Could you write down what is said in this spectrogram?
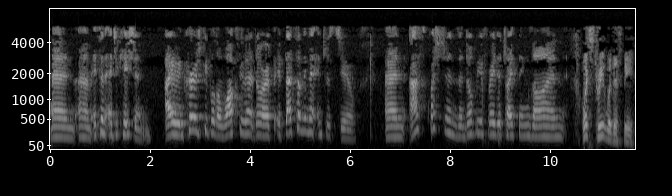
and um, it's an education. I encourage people to walk through that door if, if that's something that interests you and ask questions and don't be afraid to try things on. What street would this be?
